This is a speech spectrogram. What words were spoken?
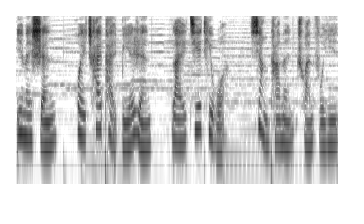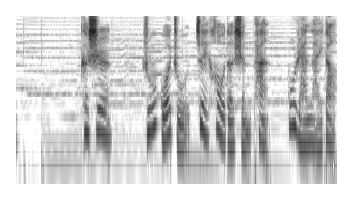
因为神会差派别人来接替我，向他们传福音。可是，如果主最后的审判忽然来到，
